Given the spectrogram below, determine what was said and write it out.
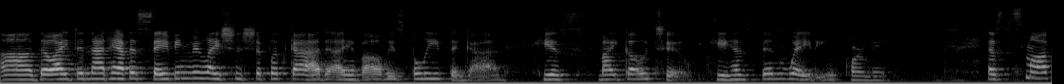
Uh, though I did not have a saving relationship with God, I have always believed in God. He is my go to. He has been waiting for me. As a small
